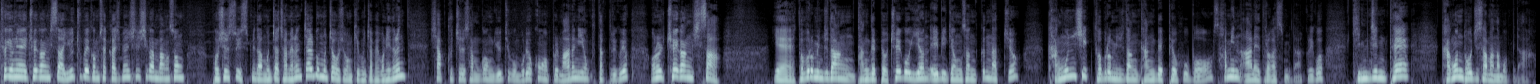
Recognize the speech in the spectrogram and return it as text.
최경련의 최강시사 유튜브에 검색하시면 실시간 방송 보실 수 있습니다. 문자 참여는 짧은 문자 50원, 기본자 100원이 드는 샵9730 유튜브 무료 콩 어플 많은 이용 부탁드리고요. 오늘 최강시사 예, 더불어민주당 당대표 최고위원 예비 경선 끝났죠. 강훈식 더불어민주당 당대표 후보 3인 안에 들어갔습니다. 그리고 김진태 강원도지사 만나봅니다.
